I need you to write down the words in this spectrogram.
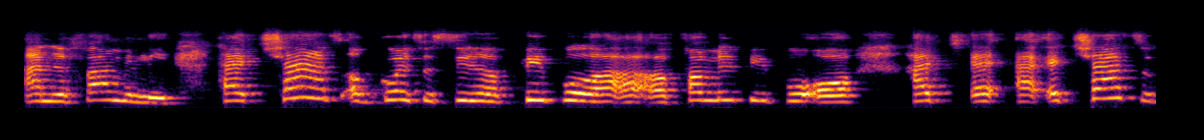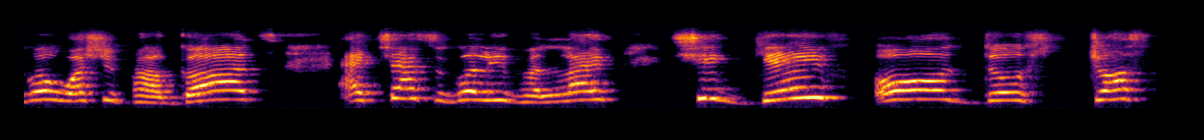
and a family, her chance of going to see her people, her, her family people, or her, a, a chance to go worship her gods, a chance to go live her life. She gave all those just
